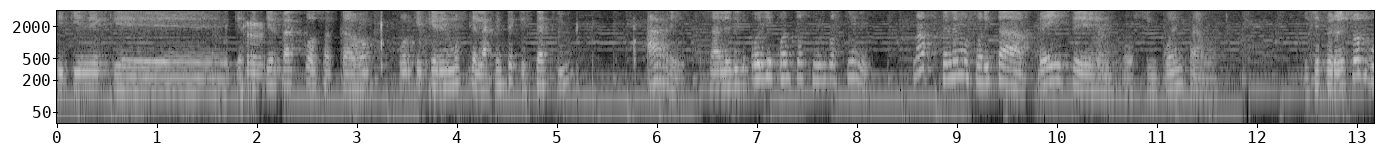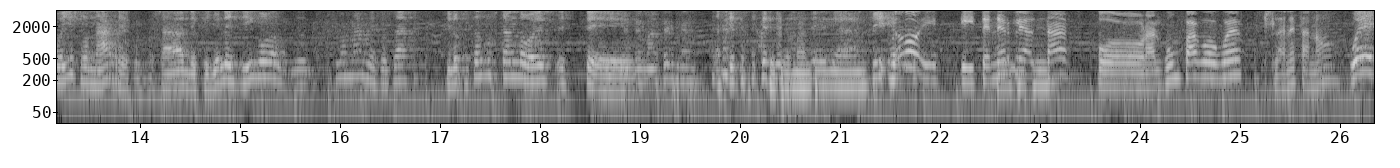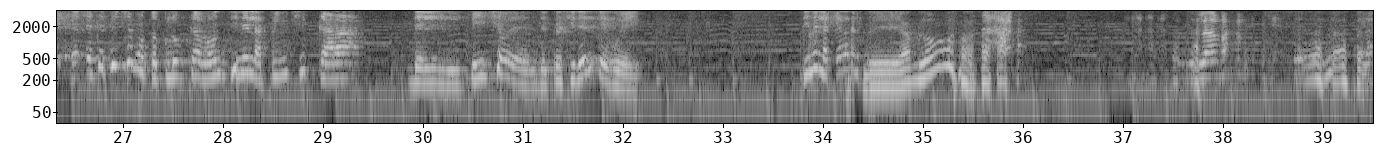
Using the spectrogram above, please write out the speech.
Y tiene que, que hacer ciertas cosas, cabrón. Porque queremos que la gente que esté aquí arre. O sea, le digo, oye, ¿cuántos miembros tiene? No, pues tenemos ahorita 20 o 50, güey. Dice, pero esos güeyes son arre, güey. O sea, de que yo les digo, no mames, o sea, si lo que estás buscando es este. que te, que te te mantengan. Sí. No, y, y tener Sí, sí, sí. lealtad por algún pago, güey, pues la neta no. Güey, e- ese pinche motoclub, cabrón, tiene la pinche cara del pinche del presidente, güey. Tiene la cara del ¿De AMLO? La,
